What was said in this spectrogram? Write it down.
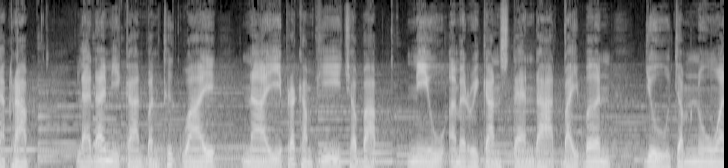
นะครับ และได้มีการบันทึกไว้ในพระคัมภีร์ฉบับ New American Standard Bible อยู่จำนวน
